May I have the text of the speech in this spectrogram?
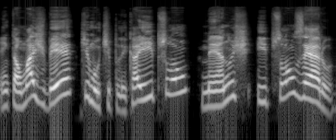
Então, mais b, que multiplica y, menos y0.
